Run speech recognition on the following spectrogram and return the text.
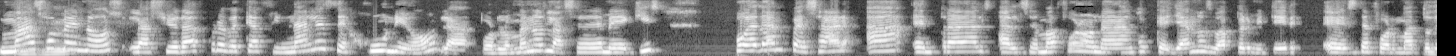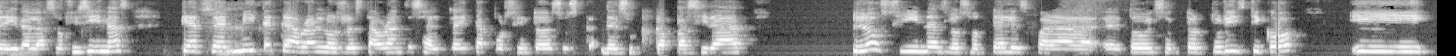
Más uh -huh. o menos, la ciudad prevé que a finales de junio, la, por lo menos la CDMX, pueda empezar a entrar al, al, semáforo naranja que ya nos va a permitir este formato de ir a las oficinas, que sí. permite que abran los restaurantes al 30% de, sus, de su capacidad, los cines, los hoteles para eh, todo el sector turístico. Y,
